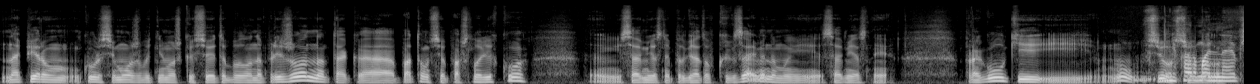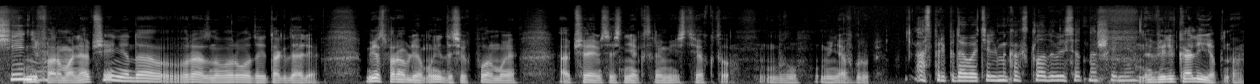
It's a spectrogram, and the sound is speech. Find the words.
На первом курсе, может быть, немножко все это было напряженно, так, а потом все пошло легко. И совместная подготовка к экзаменам, и совместные прогулки и ну, все. Неформальное все общение. Неформальное общение, да, разного рода и так далее. Без проблем. И до сих пор мы общаемся с некоторыми из тех, кто был у меня в группе. А с преподавателями как складывались отношения? Великолепно.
